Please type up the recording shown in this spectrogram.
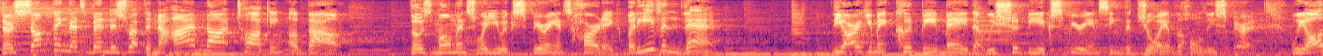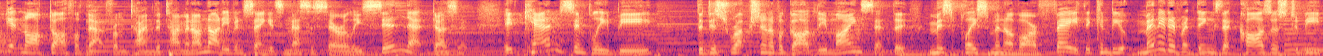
There's something that's been disrupted. Now, I'm not talking about those moments where you experience heartache, but even then, the argument could be made that we should be experiencing the joy of the Holy Spirit. We all get knocked off of that from time to time. And I'm not even saying it's necessarily sin that does it, it can simply be the disruption of a godly mindset, the misplacement of our faith. It can be many different things that cause us to be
